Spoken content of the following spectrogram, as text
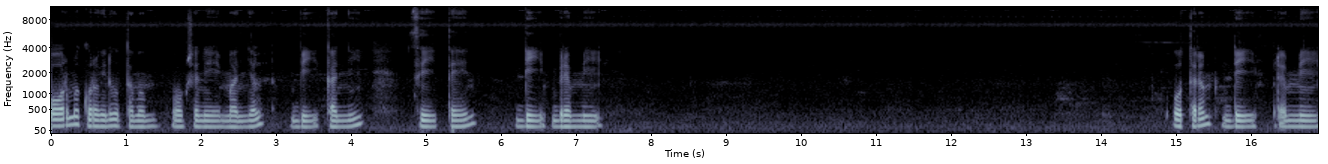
ഓർമ്മക്കുറവിന് ഉത്തമം. ഓപ്ഷൻ എ മഞ്ഞൾ. ബി കഞ്ഞി. സി തേൻ. ഡി ബ്രഹ്മി. ഉത്തരം ഡി ബ്രഹ്മി.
